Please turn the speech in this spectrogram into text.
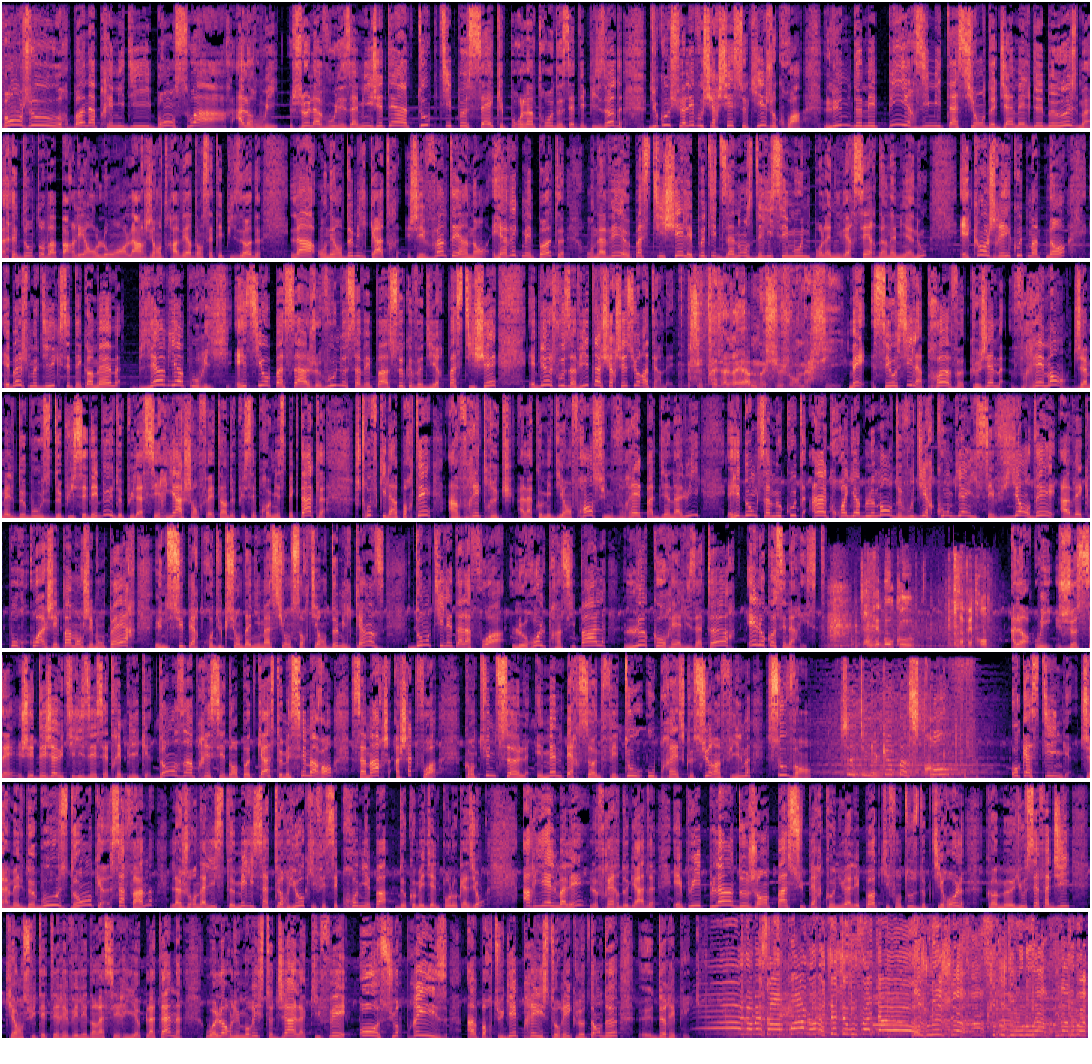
Bonjour, bon après-midi, bonsoir. Alors oui, je l'avoue les amis, j'étais un tout petit peu sec pour l'intro de cet épisode. Du coup, je suis allé vous chercher ce qui est, je crois, l'une de mes pires imitations de Jamel Debbouze, dont on va parler en long, en large et en travers dans cet épisode. Là, on est en 2004, j'ai 21 ans et avec mes potes, on avait euh, pastiché les petites annonces d'Elysée Moon pour l'anniversaire d'un ami à nous. Et quand je réécoute maintenant, eh ben je me dis que c'était quand même bien bien pourri. Et si au passage vous ne savez pas ce que veut dire pasticher, eh bien je vous invite à chercher sur internet. C'est très agréable, monsieur, je vous remercie. Mais c'est aussi la preuve que j'aime vraiment Jamel Debbouze depuis ses débuts, depuis la série H en fait, hein, depuis ses premiers spectacles. Je trouve qu'il a apporté un vrai truc à la comédie en France, une vraie patte bien à lui. Et donc ça me coûte incroyablement de vous dire combien il s'est viandé avec Pourquoi j'ai pas mangé mon père, une super production d'animation sortie en 2015, dont il est à la fois le rôle principal, le co-réalisateur et le co-scénariste. Ça fait beaucoup. Ça fait trop. Alors oui, je sais, j'ai déjà utilisé cette réplique dans un précédent podcast, mais c'est marrant, ça marche à chaque fois. Quand une seule et même personne fait tout ou presque sur un film, souvent... C'est une catastrophe. Au casting, Jamel Debbouze, donc, sa femme, la journaliste Mélissa Thurio, qui fait ses premiers pas de comédienne pour l'occasion, Ariel Mallet, le frère de Gad, et puis plein de gens pas super connus à l'époque qui font tous de petits rôles, comme Youssef Hadji, qui a ensuite été révélé dans la série Platane, ou alors l'humoriste Jal, qui fait, oh surprise, un portugais préhistorique le temps de, euh, de pas, non mais qu'est-ce que vous faites là Désolé chef, ce que je dis mon Noël, il a le mec.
